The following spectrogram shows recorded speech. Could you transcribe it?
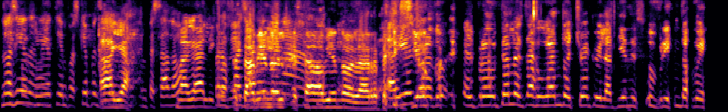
No, sigue en el medio tiempo. Es que pensé ah, que ya. empezado. Magali, pero estaba, viendo el, estaba viendo la repetición. Ahí el, el, productor lo está jugando chueco y la tiene sufriendo, güey.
